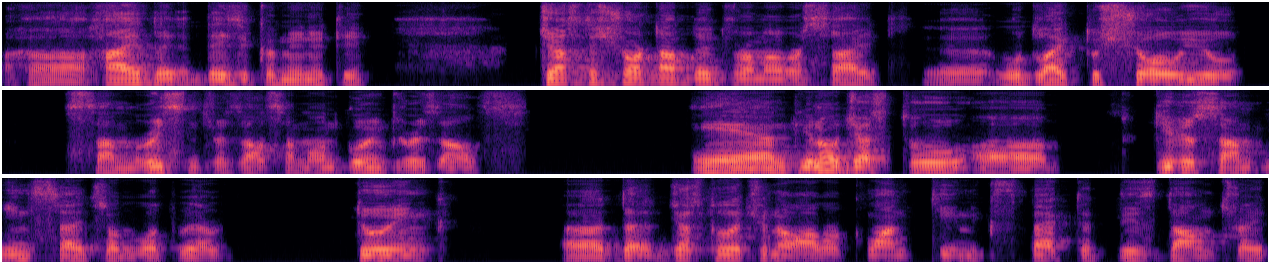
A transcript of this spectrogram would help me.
Uh, hi, Daisy community. Just a short update from our side. Uh, would like to show you some recent results, some ongoing results. And, you know, just to uh, give you some insights on what we are doing. Uh, the, just to let you know, our quant team expected this downtrend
